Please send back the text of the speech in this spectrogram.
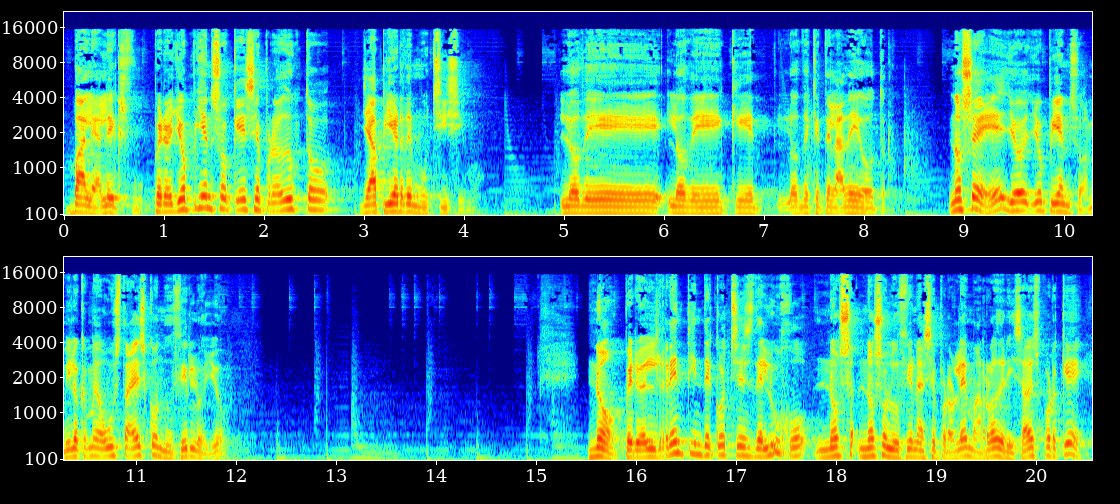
Vale, Alexfu, pero yo pienso que ese producto ya pierde muchísimo. Lo de. Lo de que. Lo de que te la dé otro. No sé, ¿eh? yo, yo pienso. A mí lo que me gusta es conducirlo yo. No, pero el renting de coches de lujo no, no soluciona ese problema, Rodri. ¿Sabes por qué?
